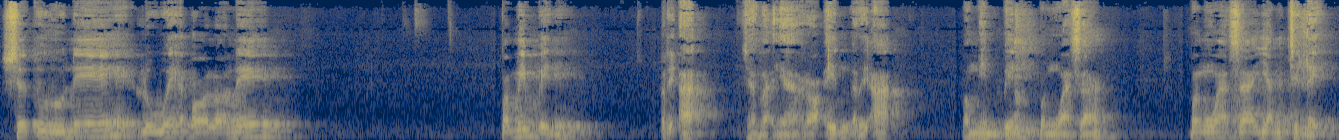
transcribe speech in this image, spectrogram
Setuhune luweh olone Pemimpin Ri'a jamaknya ra'in ri'a pemimpin penguasa. Penguasa yang jelek.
